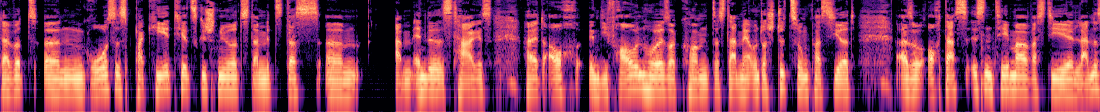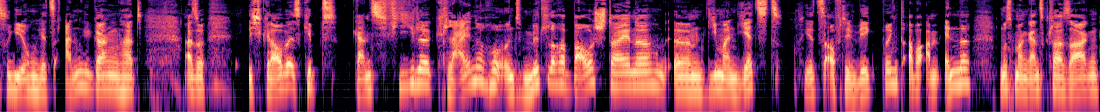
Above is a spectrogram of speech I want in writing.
Da wird äh, ein großes Paket jetzt geschnürt, damit das ähm, am Ende des Tages halt auch in die Frauenhäuser kommt, dass da mehr Unterstützung passiert. Also auch das ist ein Thema, was die Landesregierung jetzt angegangen hat. Also ich glaube, es gibt ganz viele kleinere und mittlere Bausteine, ähm, die man jetzt, jetzt auf den Weg bringt. Aber am Ende muss man ganz klar sagen,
